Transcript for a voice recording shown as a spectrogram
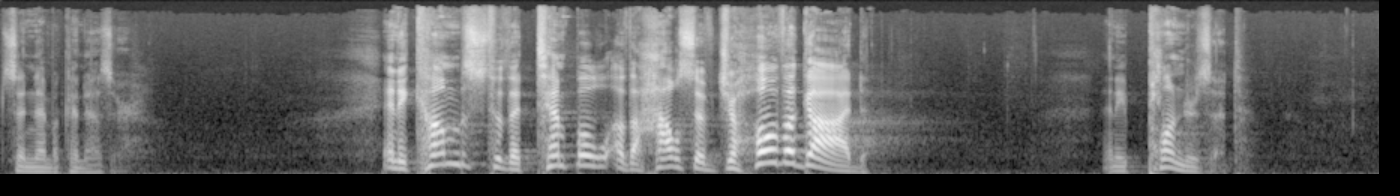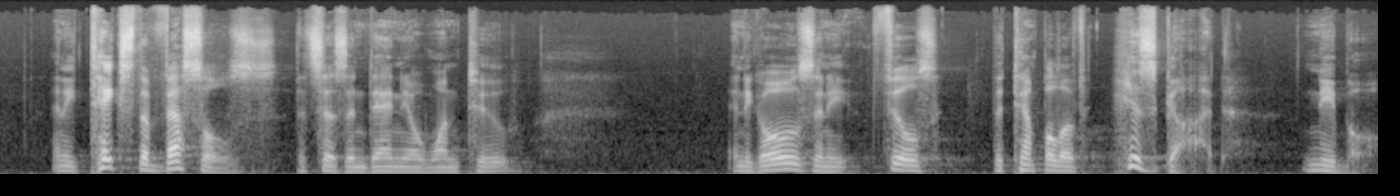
said Nebuchadnezzar and he comes to the temple of the house of Jehovah God and he plunders it. And he takes the vessels, it says in Daniel 1 2, and he goes and he fills the temple of his God, Nebo.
